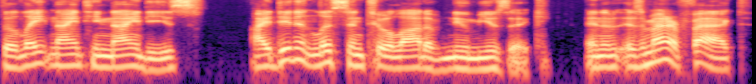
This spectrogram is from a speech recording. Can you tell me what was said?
the late 1990s, I didn't listen to a lot of new music. And as a matter of fact,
